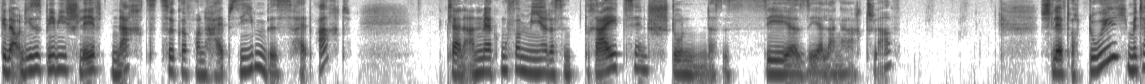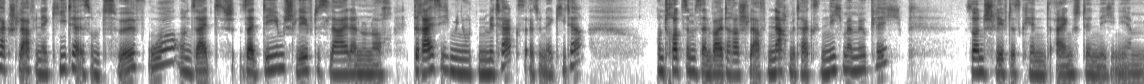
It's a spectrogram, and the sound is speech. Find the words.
Genau, und dieses Baby schläft nachts circa von halb sieben bis halb acht. Kleine Anmerkung von mir, das sind 13 Stunden. Das ist sehr, sehr langer Nachtschlaf. Schläft auch durch. Mittagsschlaf in der Kita ist um 12 Uhr und seit, seitdem schläft es leider nur noch 30 Minuten mittags, also in der Kita. Und trotzdem ist ein weiterer Schlaf nachmittags nicht mehr möglich. Sonst schläft das Kind eigenständig in ihrem,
